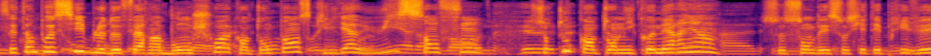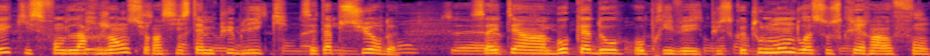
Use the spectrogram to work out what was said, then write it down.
C'est impossible de faire un bon choix quand on pense qu'il y a 800 fonds, surtout quand on n'y connaît rien. Ce sont des sociétés privées qui se font de l'argent sur un système public. C'est absurde. Ça a été un beau cadeau aux privés, puisque tout le monde doit souscrire à un fonds.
